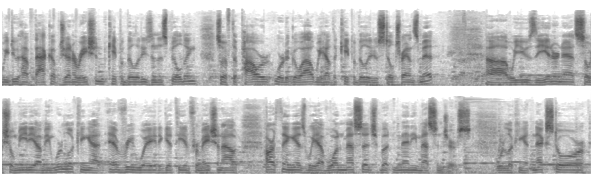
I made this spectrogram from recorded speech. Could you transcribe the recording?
We do have backup generation capabilities in this building, so if the power were to go out, we have the capability to still transmit. Uh, we use the internet, social media. I mean, we're looking at every way to get the information out. Our thing is we have one message, but many messengers. We're looking at Nextdoor,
